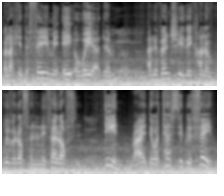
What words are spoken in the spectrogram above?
but like the fame it ate away at them, Yeah, yeah. and eventually they kind of withered off and they fell off deen. Right? They were tested with fame.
